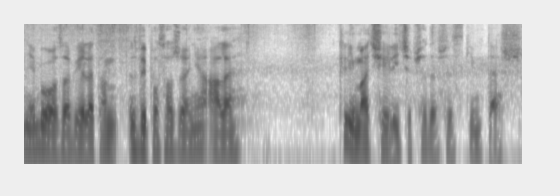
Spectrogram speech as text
Nie było za wiele tam wyposażenia, ale klimat się liczy przede wszystkim też.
